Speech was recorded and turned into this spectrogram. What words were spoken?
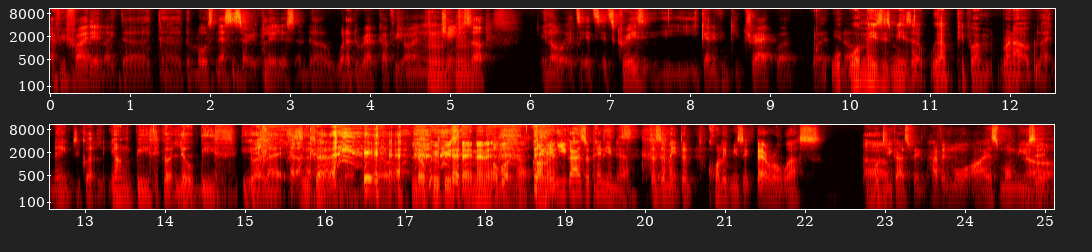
every Friday, like the the the most necessary playlist and the what are the RapCaviar Mm, changes up. You know, it's it's it's crazy. You, you- you can't even keep track, but But, you know, what amazes me is that we have people haven't run out of like names. You got young beef, you got little beef, you got like, you got like Little poo poo stain, innit? But what, Comment. in you guys' opinion, yeah, does it make the quality of music better or worse? what do Um, you guys think? Having more artists, more music. No.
